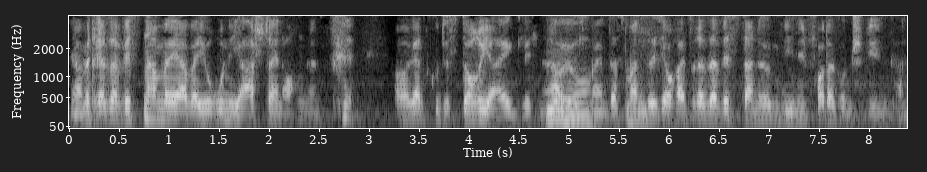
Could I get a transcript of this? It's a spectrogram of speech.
ja, mit Reservisten haben wir ja bei Rune Jahrstein auch ein ganz, auch eine ganz gute Story eigentlich. Ne? Ja, also ich meine, dass man sich auch als Reservist dann irgendwie in den Vordergrund spielen kann.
